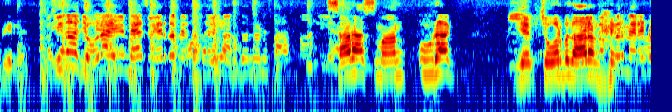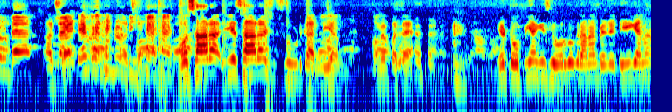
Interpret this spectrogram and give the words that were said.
फिर है सारा समान पूरा ये चोर बाज़ार हमने ढूंढा वो सारा ये सारा शूट कर लिया हमने हमें पता है। ये टोपियाँ किसी और को कराना बेटे ठीक है ना?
